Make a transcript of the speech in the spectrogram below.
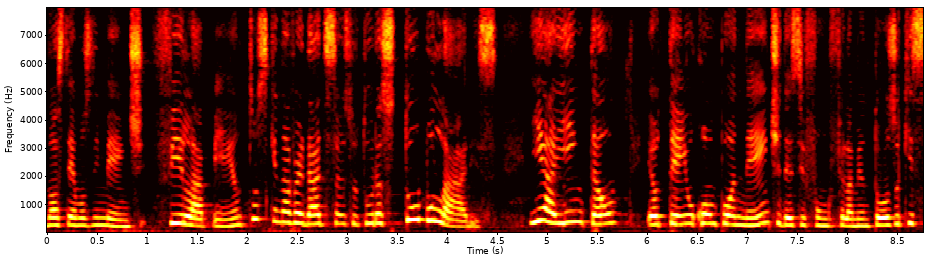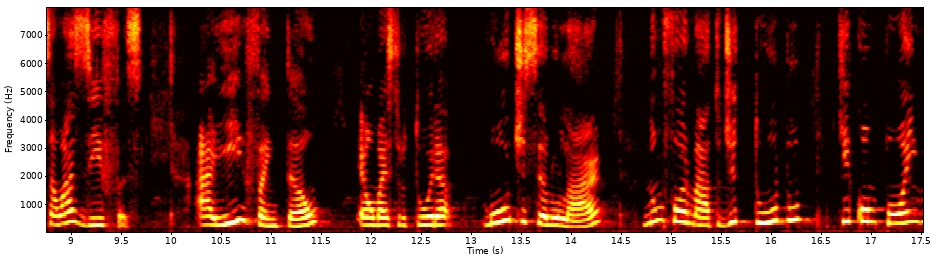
Nós temos em mente filamentos, que na verdade são estruturas tubulares. E aí, então, eu tenho o componente desse fungo filamentoso, que são as hifas. A hifa, então, é uma estrutura multicelular num formato de tubo que compõe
